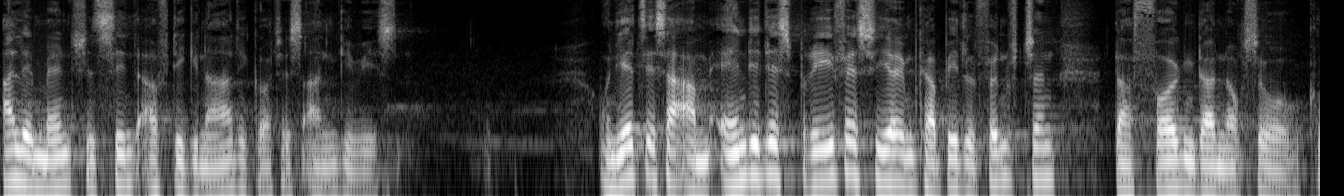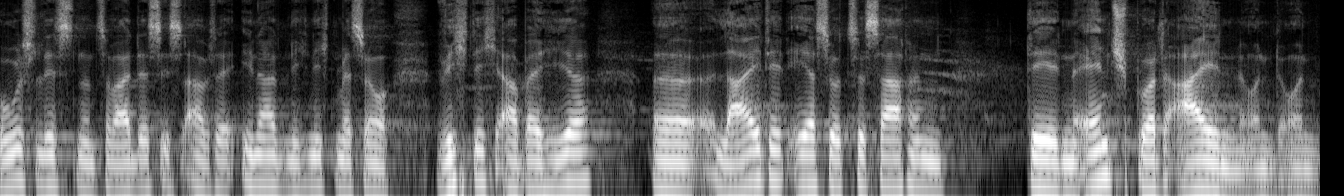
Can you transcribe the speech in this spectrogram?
alle Menschen sind auf die Gnade Gottes angewiesen. Und jetzt ist er am Ende des Briefes, hier im Kapitel 15, da folgen dann noch so Grußlisten und so weiter. Das ist also inhaltlich nicht mehr so wichtig, aber hier äh, leitet er sozusagen den Endspurt ein und, und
